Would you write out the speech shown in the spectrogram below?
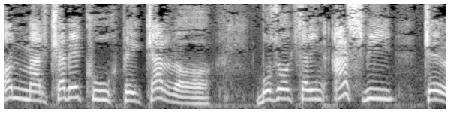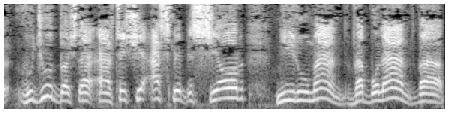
آن مرکب کوه پیکر را. بزرگترین اسبی که وجود داشته ارتش اسب بسیار نیرومند و بلند و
